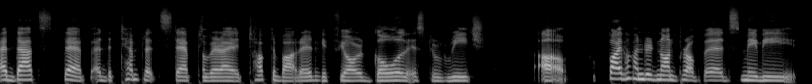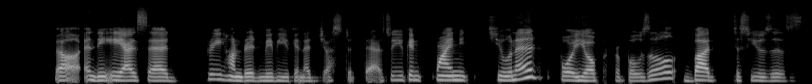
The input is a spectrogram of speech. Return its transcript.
at that step, at the template step where I talked about it, if your goal is to reach uh, 500 nonprofits, maybe, uh, and the AI said 300, maybe you can adjust it there. So you can fine tune it for your proposal, but just uses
